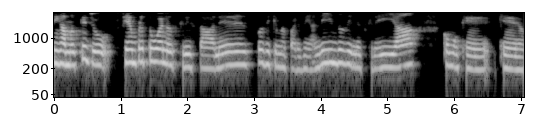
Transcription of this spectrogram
digamos que yo siempre tuve los cristales, pues sí que me parecían lindos y les creía como que, que,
